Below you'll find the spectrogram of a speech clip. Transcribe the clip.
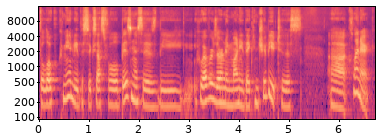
the local community, the successful businesses, the whoever's earning money, they contribute to this uh, clinic.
